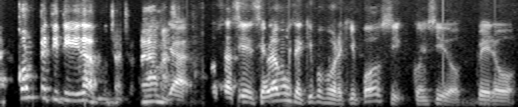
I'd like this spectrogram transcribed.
la competitividad, muchachos, nada más. Ya, o sea, si, si hablamos de equipo por equipo, sí, coincido, pero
